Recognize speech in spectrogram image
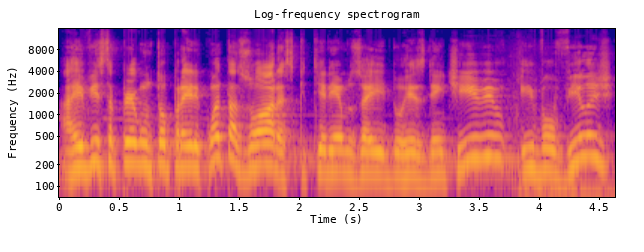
a revista perguntou para ele quantas horas que teremos aí do Resident Evil, Evil Village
